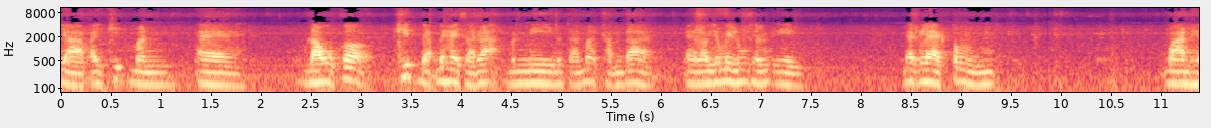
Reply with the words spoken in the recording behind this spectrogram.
อย่าไปคิดมัน เราก็คิดแบบไม่ให้สาระมันมีมันสามารถทำได้ แต่เรายังไม่รู้เท่านั้นเอง แรก ๆ ต้องวานแห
